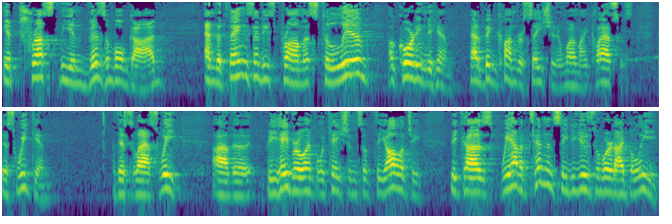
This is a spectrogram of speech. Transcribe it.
It trusts the invisible God and the things that He's promised to live according to Him. Had a big conversation in one of my classes this weekend, this last week, uh, the behavioral implications of theology, because we have a tendency to use the word I believe.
